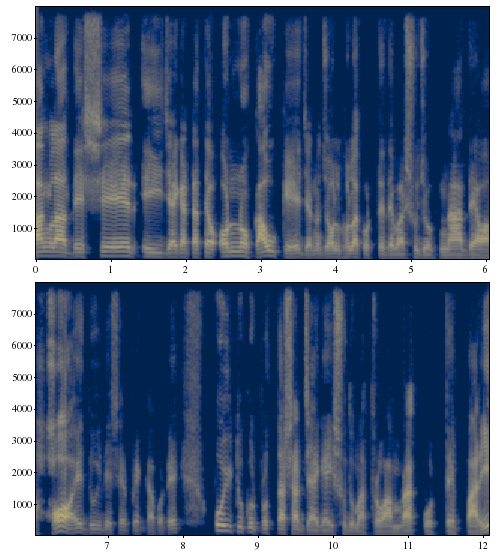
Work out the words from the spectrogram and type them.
বাংলাদেশের এই জায়গাটাতে অন্য কাউকে যেন জল ঘোলা করতে দেওয়ার সুযোগ না দেওয়া হয় দুই দেশের প্রেক্ষাপটে, ওইটুকুর প্রত্যাশার জায়গায় শুধুমাত্র আমরা করতে পারি।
